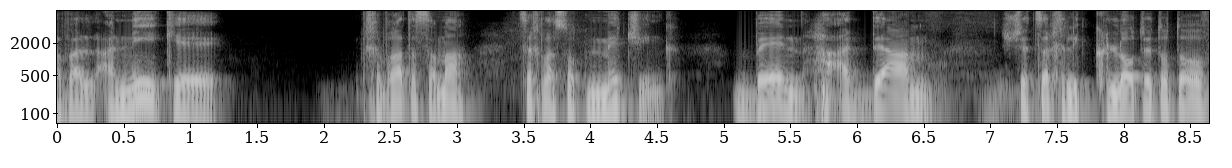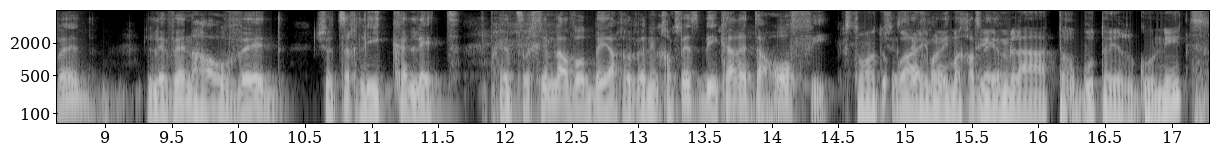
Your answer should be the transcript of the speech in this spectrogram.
אבל אני כחברת השמה צריך לעשות מאצ'ינג בין האדם שצריך לקלוט את אותו עובד, לבין העובד שצריך להיקלט. הם צריכים לעבוד ביחד, ואני מחפש בעיקר את האופי. זאת אומרת, האם הוא. מתאים לתרבות הארגונית?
